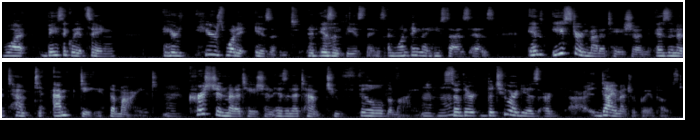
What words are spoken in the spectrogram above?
what basically it's saying. Here's here's what it isn't. It Mhm. not these things. And one thing that he says is, in Eastern meditation is an attempt to empty the mind. Mm. Christian meditation is an attempt to fill the mind. Mhm. So they're, the two ideas are uh, diametrically opposed.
